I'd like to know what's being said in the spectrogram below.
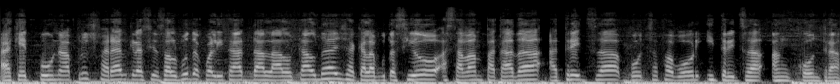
Aquest punt ha prosperat gràcies al vot de qualitat de l'alcalde, ja que la votació estava empatada a 13 vots a favor i 13 en contra.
